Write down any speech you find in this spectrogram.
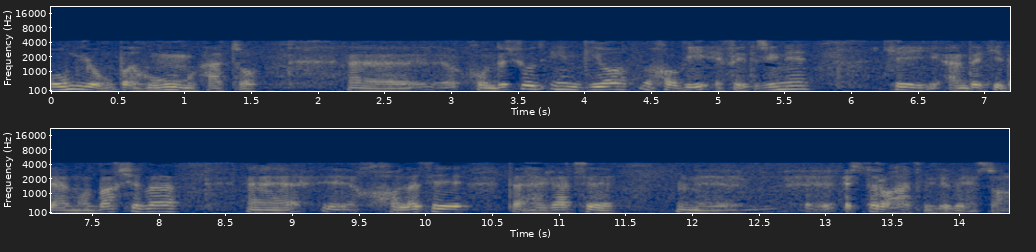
هوم یا به هوم حتی خونده شد. این گیاه حاوی افدرینه که اندکی درمان بخشه و حالت در حقیقت استراحت میده به انسان.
